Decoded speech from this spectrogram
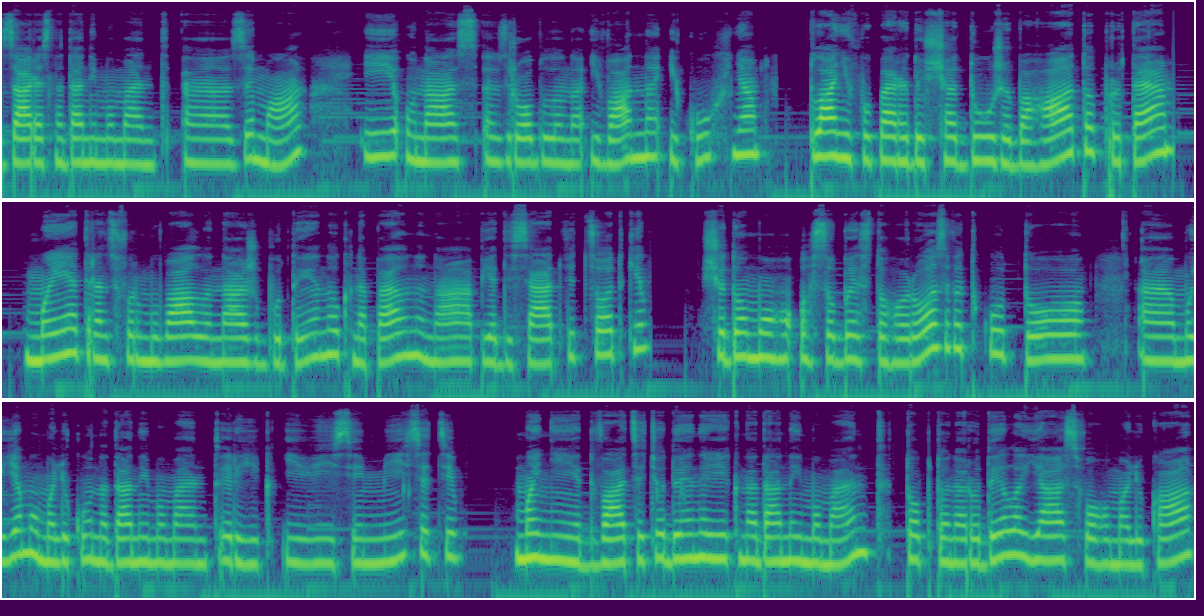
зараз на даний момент е, зима, і у нас е, зроблена і ванна, і кухня. Планів попереду ще дуже багато, проте ми трансформували наш будинок, напевно, на 50%. Щодо мого особистого розвитку, то е, моєму малюку на даний момент рік і 8 місяців. Мені 21 рік на даний момент, тобто народила я свого малюка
